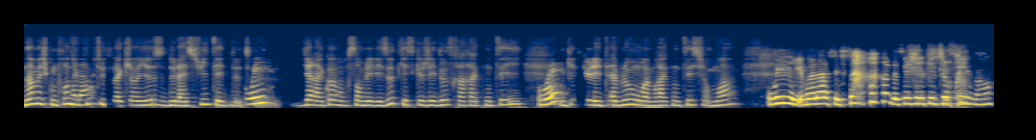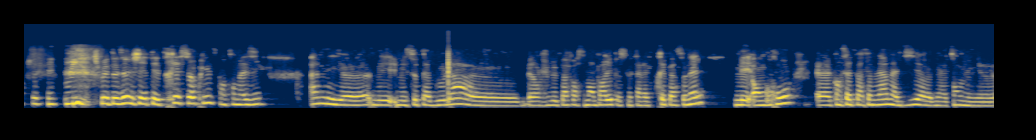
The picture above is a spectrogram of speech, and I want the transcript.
Non, mais je comprends du coup que tu sois curieuse de la suite et de te dire à quoi vont ressembler les autres. Qu'est-ce que j'ai d'autre à raconter Qu'est-ce que les tableaux ont à me raconter sur moi? Oui, voilà, c'est ça. Parce que j'ai été surprise. Hein. je peux te dire que j'ai été très surprise quand on m'a dit ah mais, euh, mais, mais ce tableau-là, euh, alors je ne vais pas forcément en parler parce que ça reste très personnel, mais en gros, euh, quand cette personne-là m'a dit, mais attends, mais,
